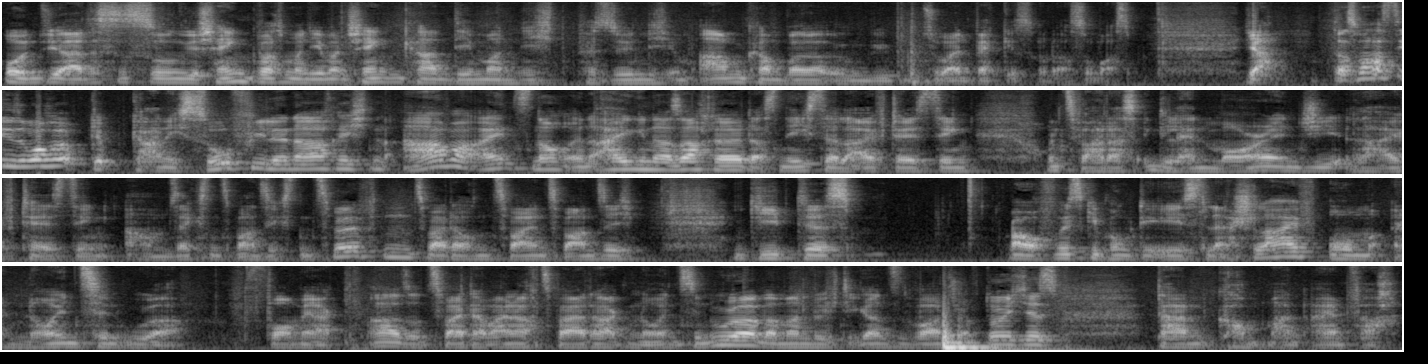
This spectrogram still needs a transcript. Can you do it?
Und ja, das ist so ein Geschenk, was man jemand schenken kann, den man nicht persönlich umarmen kann, weil er irgendwie zu weit weg ist oder sowas. Ja, das war's diese Woche. Gibt gar nicht so viele Nachrichten, aber eins noch in eigener Sache: das nächste Live-Tasting. Und zwar das Glenmorangie Live-Tasting am 26.12.2022 gibt es auf whisky.de slash live um 19 Uhr vormerkt. Also zweiter Weihnachtsfeiertag, 19 Uhr. Wenn man durch die ganze Wartschaft durch ist, dann kommt man einfach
